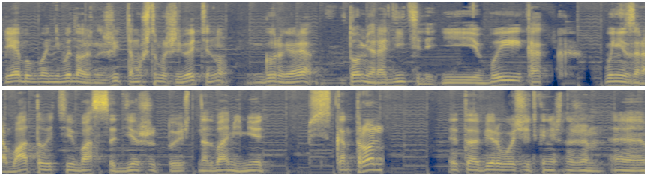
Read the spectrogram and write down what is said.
требования, вы должны жить, потому что вы живете, ну, грубо говоря, в доме родителей. И вы, как вы не зарабатываете, вас содержат, то есть над вами имеют контроль, это в первую очередь, конечно же, э,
